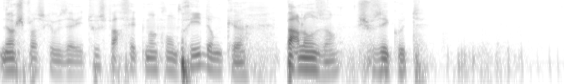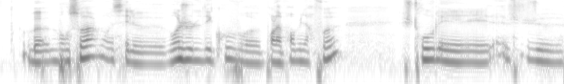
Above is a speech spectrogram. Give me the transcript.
Non, je pense que vous avez tous parfaitement compris, donc euh, parlons-en. Je vous écoute. Bah, bonsoir, moi, c'est le... moi je le découvre pour la première fois. Je trouve les... je- le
